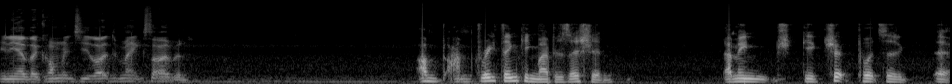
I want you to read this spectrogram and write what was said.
Any other comments you'd like to make, Simon? I'm I'm rethinking my position. I mean, Trip puts it uh,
